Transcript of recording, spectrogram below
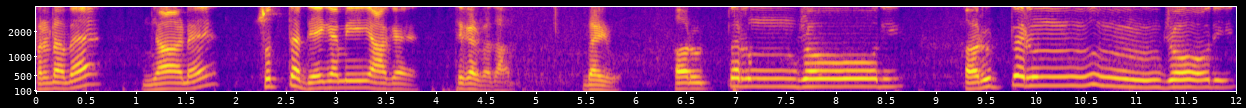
பிரணவ ஞான சுத்த தேகமேயாக திகழ்வதாம். தயவு. அருட்பெரும் ஜோதி அருட்பெரும் ஜோதி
